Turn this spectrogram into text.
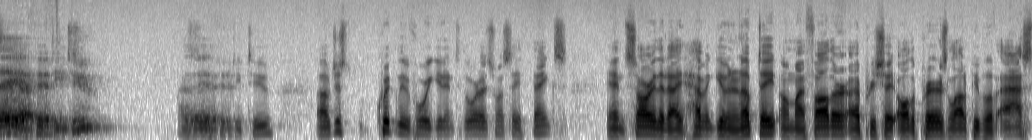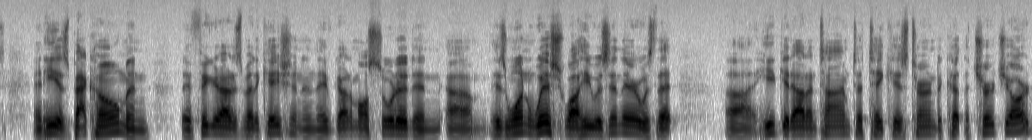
Isaiah 52. Isaiah 52. Uh, just quickly before we get into the word, I just want to say thanks and sorry that I haven't given an update on my father. I appreciate all the prayers a lot of people have asked, and he is back home and they've figured out his medication and they've got him all sorted. And um, his one wish while he was in there was that uh, he'd get out in time to take his turn to cut the churchyard.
